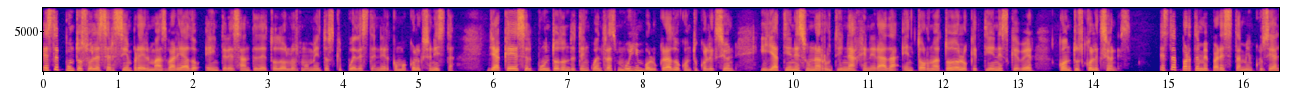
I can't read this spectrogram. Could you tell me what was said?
Este punto suele ser siempre el más variado e interesante de todos los momentos que puedes tener como coleccionista, ya que es el punto donde te encuentras muy involucrado con tu colección y ya tienes una rutina generada en torno a todo lo que tienes que ver con tus colecciones. Esta parte me parece también crucial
